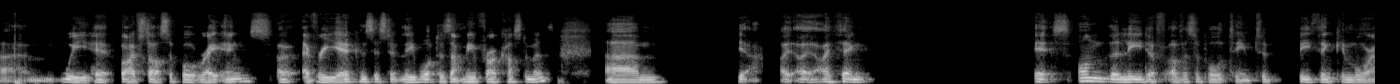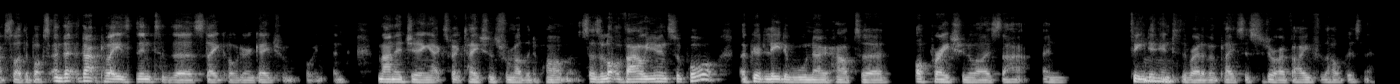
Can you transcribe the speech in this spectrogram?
Um, we hit five star support ratings uh, every year consistently. What does that mean for our customers? Um, yeah, I, I, I, think it's on the leader of a support team to be thinking more outside the box. And th- that plays into the stakeholder engagement point and managing expectations from other departments. There's a lot of value in support. A good leader will know how to operationalize that and feed mm. it into the relevant places to drive value for the whole business.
